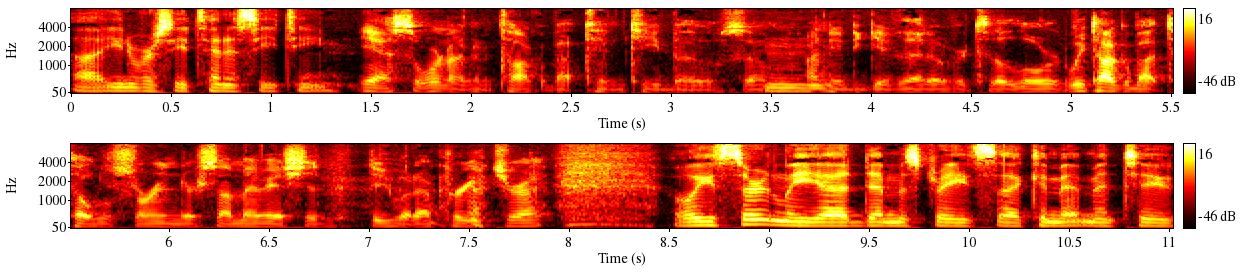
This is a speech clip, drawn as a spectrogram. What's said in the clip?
uh, University of Tennessee team. Yeah, so we're not going to talk about Tim Tebow. So mm. I need to give that over to the Lord. We talk about total surrender, so maybe I should do what I preach, right? well, he certainly uh, demonstrates a commitment to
